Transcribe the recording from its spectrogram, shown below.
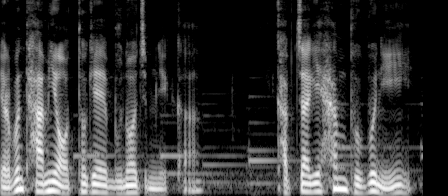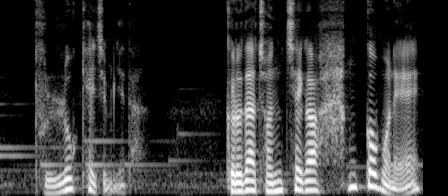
여러분 담이 어떻게 무너집니까? 갑자기 한 부분이 불록해집니다. 그러다 전체가 한꺼번에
